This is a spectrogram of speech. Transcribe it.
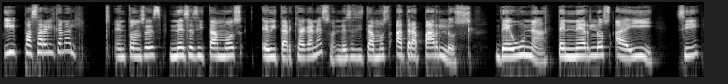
y pasar el canal. Entonces necesitamos evitar que hagan eso, necesitamos atraparlos de una, tenerlos ahí, ¿sí?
